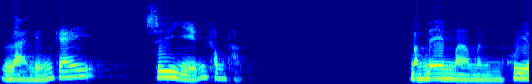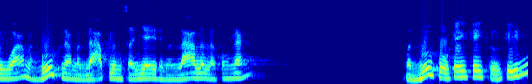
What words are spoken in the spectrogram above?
Là những cái suy diễn không thật ban đêm mà mình khuya quá, mình bước ra, mình đạp lên sợi dây thì mình la lên là con rắn. Mình bước vô cái cái cửa kiến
